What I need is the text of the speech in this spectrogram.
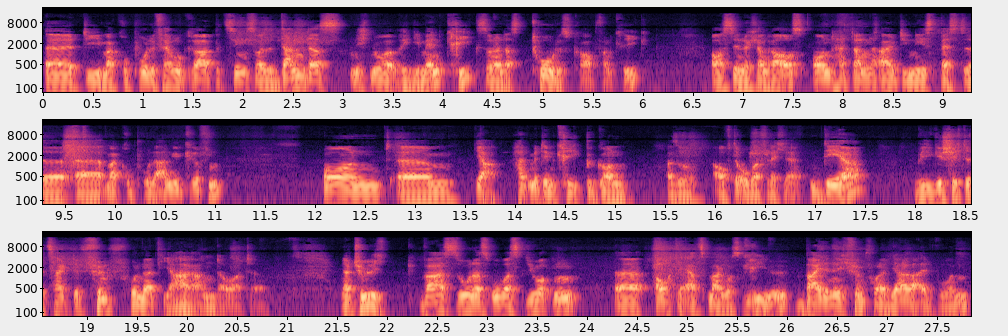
äh, die Makropole Ferrograd, beziehungsweise dann das nicht nur Regiment Krieg, sondern das Todeskorb von Krieg aus den Löchern raus und hat dann halt die nächstbeste äh, Makropole angegriffen. Und ähm, ja, hat mit dem Krieg begonnen, also auf der Oberfläche, der, wie die Geschichte zeigte, 500 Jahre andauerte. Natürlich war es so, dass Oberst Jurten, äh, auch der Erzmagus Griel, beide nicht 500 Jahre alt wurden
